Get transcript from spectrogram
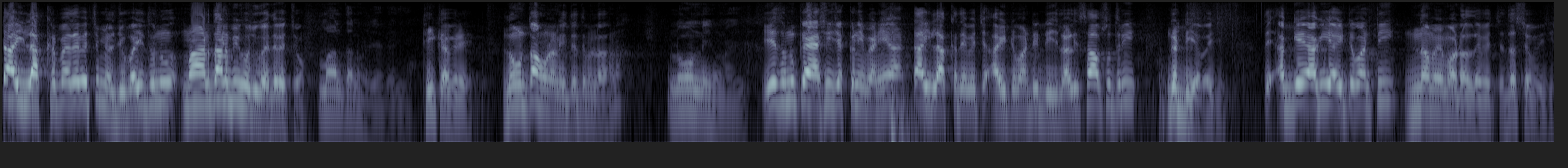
2.5 ਲੱਖ ਰੁਪਏ ਦੇ ਵਿੱਚ ਮਿਲ ਜੂ ਬਾਈ ਤੁਹਾਨੂੰ ਮਾਨਦਾਨ ਵੀ ਹੋ ਜੂਗਾ ਇਹਦੇ ਵਿੱਚੋਂ। ਮਾਨਤਨ ਹੋ ਜਾਏਗਾ ਜੀ। ਠੀਕ ਹੈ ਵੀਰੇ। ਲੋਨ ਤਾਂ ਹੋਣਾ ਨਹੀਂ ਤੇ ਤੇ ਮੈਨੂੰ ਲੱਗਦਾ ਹਨਾ। ਲੋਨ ਨਹੀਂ ਹੋਣਾ ਜੀ। ਇਹ ਤੁਹਾਨੂੰ ਕੈਸ਼ ਹੀ ਚੱਕਣੀ ਪੈਣੀ ਆ। 2.5 ਲੱਖ ਦੇ ਵਿੱਚ i20 ਡੀਜ਼ਲ ਵਾਲੀ ਸਾਫ਼ ਸੁਥਰੀ ਗੱਡੀ ਆ ਬਾਈ ਜੀ। ਤੇ ਅੱਗੇ ਆ ਗਈ i20 ਨਵੇਂ ਮਾਡਲ ਦੇ ਵਿੱਚ। ਦੱਸਿਓ ਬਾਈ ਜੀ।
